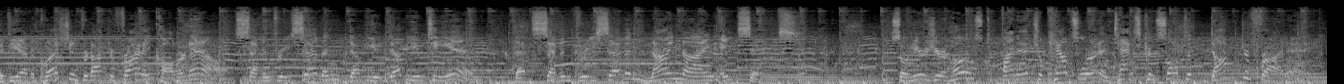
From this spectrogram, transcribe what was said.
If you have a question for Dr. Friday, call her now. 737 WWTN. That's 737 9986. So here's your host, financial counselor, and tax consultant, Dr. Friday.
